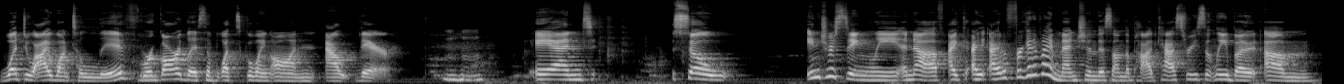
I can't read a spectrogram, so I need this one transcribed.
what do I want to live regardless of what's going on out there. Mm-hmm. And so interestingly enough, I, I I forget if I mentioned this on the podcast recently, but um,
